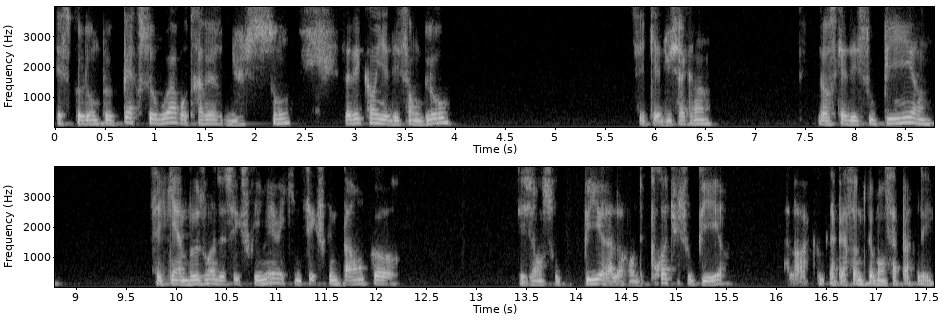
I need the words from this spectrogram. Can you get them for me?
et ce que l'on peut percevoir au travers du son. Vous savez, quand il y a des sanglots, c'est qu'il y a du chagrin. Lorsqu'il y a des soupirs, c'est qu'il y a un besoin de s'exprimer mais qui ne s'exprime pas encore les gens soupirent, alors pourquoi tu soupires? Alors la personne commence à parler.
